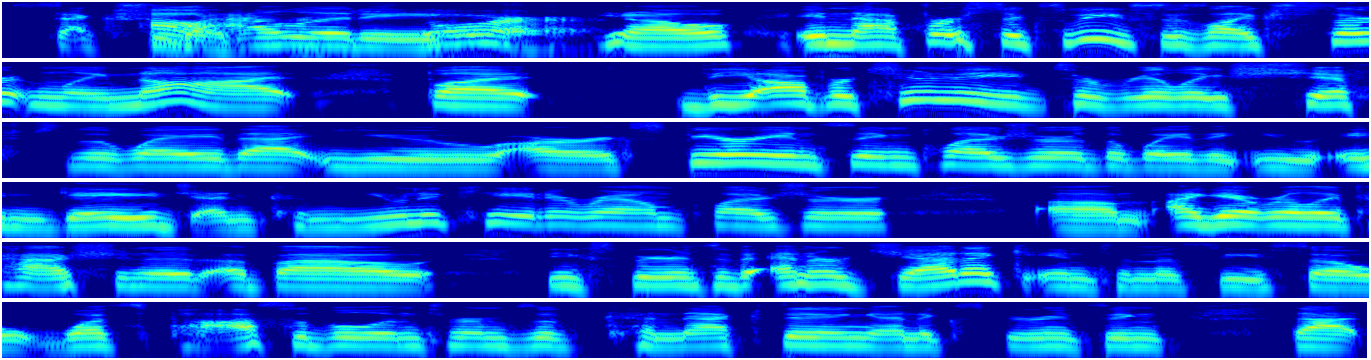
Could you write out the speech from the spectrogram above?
sexuality oh, sure. you know in that first six weeks is like certainly not but the opportunity to really shift the way that you are experiencing pleasure, the way that you engage and communicate around pleasure. Um, I get really passionate about the experience of energetic intimacy. So, what's possible in terms of connecting and experiencing that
